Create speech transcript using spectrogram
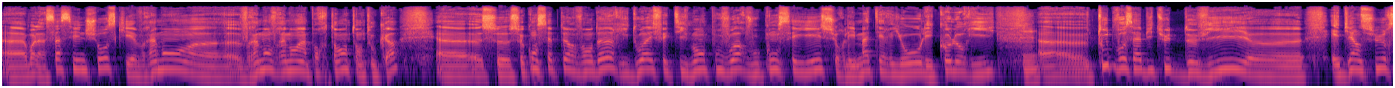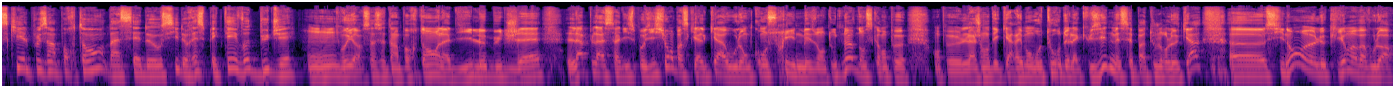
Voilà, ça c'est une chose qui est vraiment, vraiment, vraiment importante en tout cas. Ce, ce concepteur-vendeur, il doit effectivement pouvoir vous conseiller sur les matériaux, les coloris, euh, toutes vos habitudes de vie. euh, et bien sûr, ce qui est le plus important, bah, c'est de, aussi de respecter votre budget. Mhm, Oui, alors ça c'est important, on l'a dit, le budget, la place à disposition, parce qu'il y a le cas où l'on construit une maison toute neuve, dans ce cas on peut, on peut l'agender carrément autour de la cuisine, mais c'est pas toujours le cas. Euh, sinon, le client va vouloir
